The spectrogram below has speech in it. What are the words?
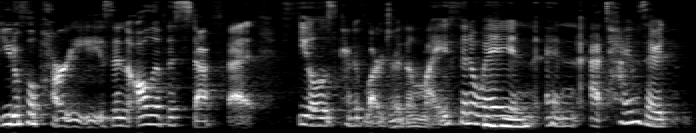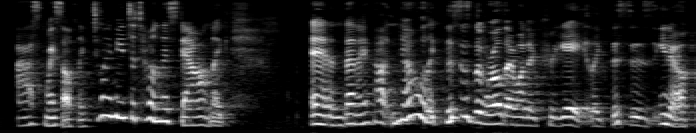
beautiful parties and all of this stuff that feels kind of larger than life in a way. Mm-hmm. And, and at times I would ask myself, like, do I need to tone this down? Like, and then I thought, no, like this is the world I want to create. Like this is, you know,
